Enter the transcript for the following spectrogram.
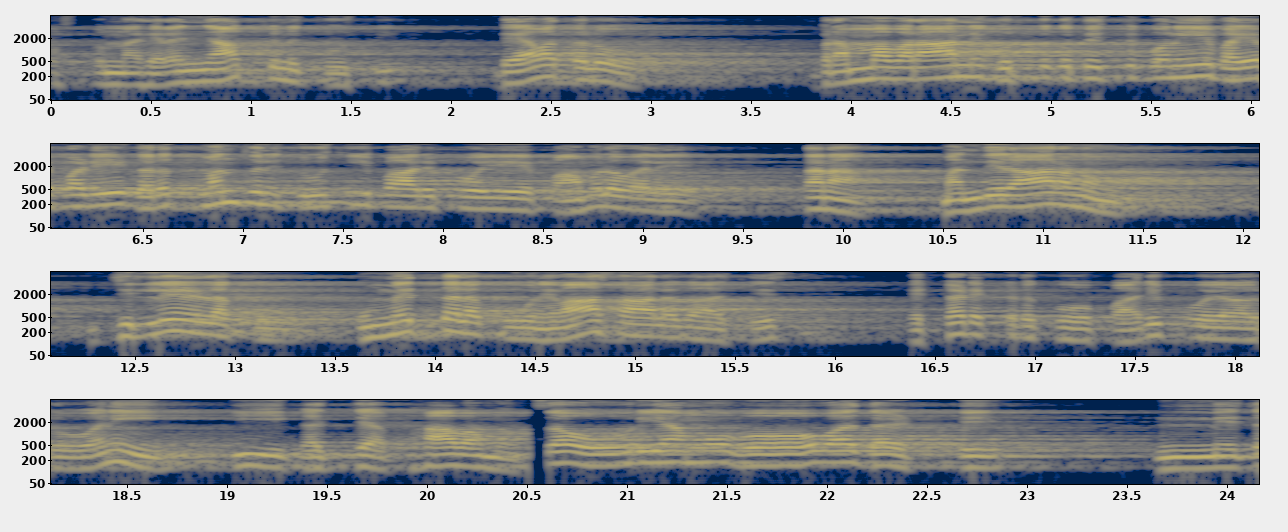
వస్తున్న హిరణ్యాక్షుని చూసి దేవతలు బ్రహ్మవరాన్ని గుర్తుకు తెచ్చుకొని భయపడి గరుత్మంతుని చూసి పారిపోయే పాముల వలె తన మందిరాలను జిల్లేళ్ళకు ఉమ్మెత్తలకు నివాసాలుగా చేసి ఎక్కడెక్కడికో పారిపోయారు అని ఈ గద్య భావము. శౌర్యము ఓవదట్టి నిజ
